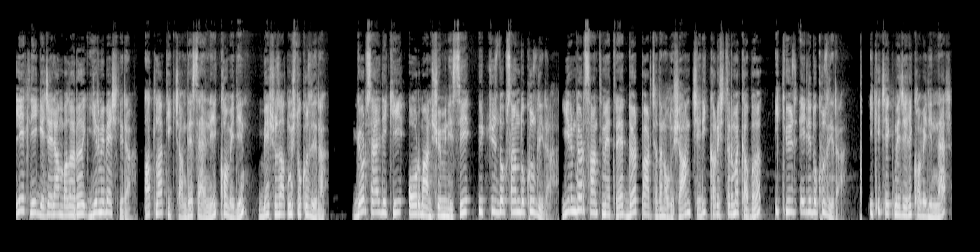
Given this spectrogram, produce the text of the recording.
Ledli gece lambaları 25 lira. Atlantik cam desenli komedin 569 lira. Görseldeki orman şöminesi 399 lira. 24 cm 4 parçadan oluşan çelik karıştırma kabı 259 lira. İki çekmeceli komedinler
